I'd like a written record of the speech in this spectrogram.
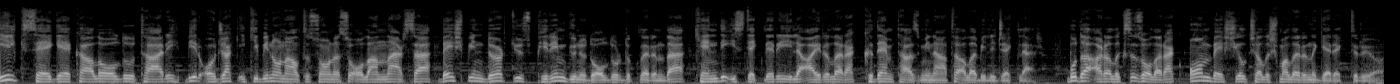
İlk SGK'lı olduğu tarih 1 Ocak 2016 sonrası olanlarsa 5400 prim günü doldurduklarında kendi istekleriyle ayrılarak kıdem tazminatı alabilecekler. Bu da aralıksız olarak 15 yıl çalışmalarını gerektiriyor.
